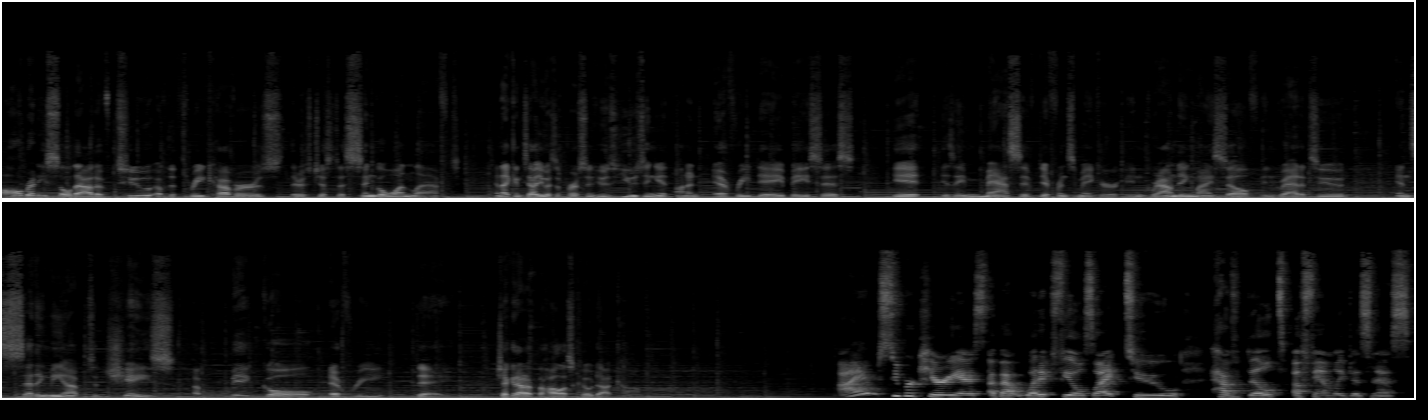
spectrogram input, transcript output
already sold out of two of the three covers. There's just a single one left. And I can tell you, as a person who's using it on an everyday basis, it is a massive difference maker in grounding myself in gratitude and setting me up to chase a big goal every day. Check it out at thehollisco.com. I'm super curious about what it feels like to have built a family business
